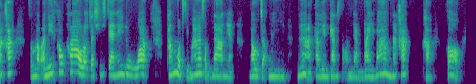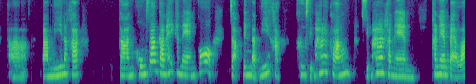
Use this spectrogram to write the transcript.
นะคะสำหรับอันนี้คร่าวๆ เราจะชี้แจงให้ดูว่าทั้งหมด 15 สัปดาห์เนี่ยเราจะมีเนื้อหาการเรียนการสอนอย่างไรบ้างนะคะค่ะ ก็ตามนี้นะคะ การโครงสร้างการให้คะแนนก็จะเป็นแบบนี้ค่ะ คือ 15 ครั้ง 15 คะแนน คะแนนแต่ละ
